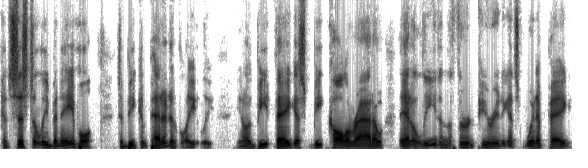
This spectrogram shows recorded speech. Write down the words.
consistently been able to be competitive lately. You know, beat Vegas, beat Colorado. They had a lead in the third period against Winnipeg,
